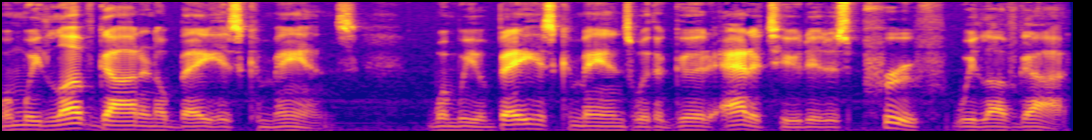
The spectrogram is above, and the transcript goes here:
when we love God and obey His commands. When we obey His commands with a good attitude, it is proof we love God.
